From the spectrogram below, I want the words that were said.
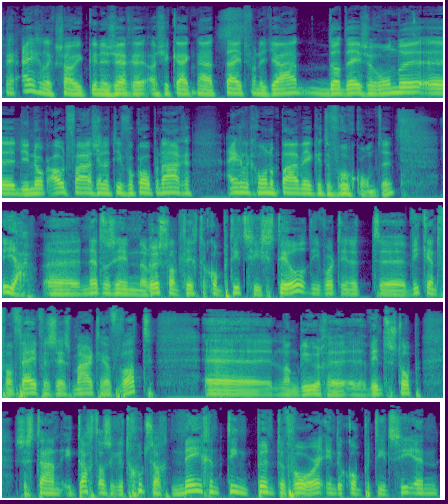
Zeg, eigenlijk zou je kunnen zeggen, als je kijkt naar het tijd van het jaar... dat deze ronde, uh, die knock-out fase, dat die voor Kopenhagen... eigenlijk gewoon een paar weken te vroeg komt, hè? Ja, uh, net als in Rusland ligt de competitie stil. Die wordt in het uh, weekend van 5 en 6 maart hervat. langdurige winterstop. Ze staan, ik dacht als ik het goed zag, 19 punten voor in de competitie. En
